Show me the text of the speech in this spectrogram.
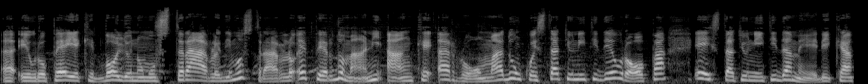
eh, europei e che vogliono mostrarlo e dimostrarlo è per domani anche a Roma. Dunque Stati Uniti d'Europa e Stati Uniti d'America.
